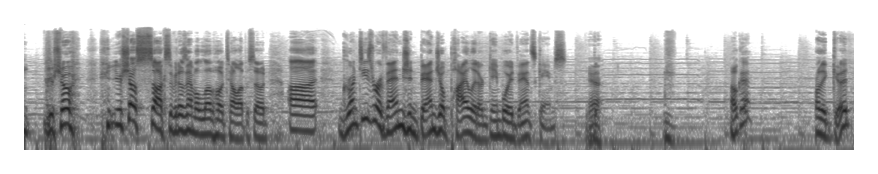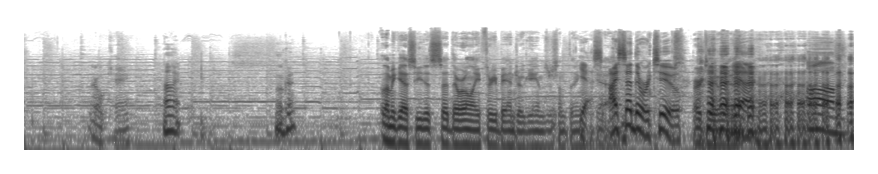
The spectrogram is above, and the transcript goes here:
your show your show sucks if it doesn't have a Love Hotel episode. Uh Grunty's Revenge and Banjo Pilot are Game Boy Advance games. Yeah. Okay. Are they good? They're okay. All right. Okay. Let me guess. You just said there were only three banjo games or something. Yes. Yeah. I said there were two. or two. Yeah. Yeah. um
